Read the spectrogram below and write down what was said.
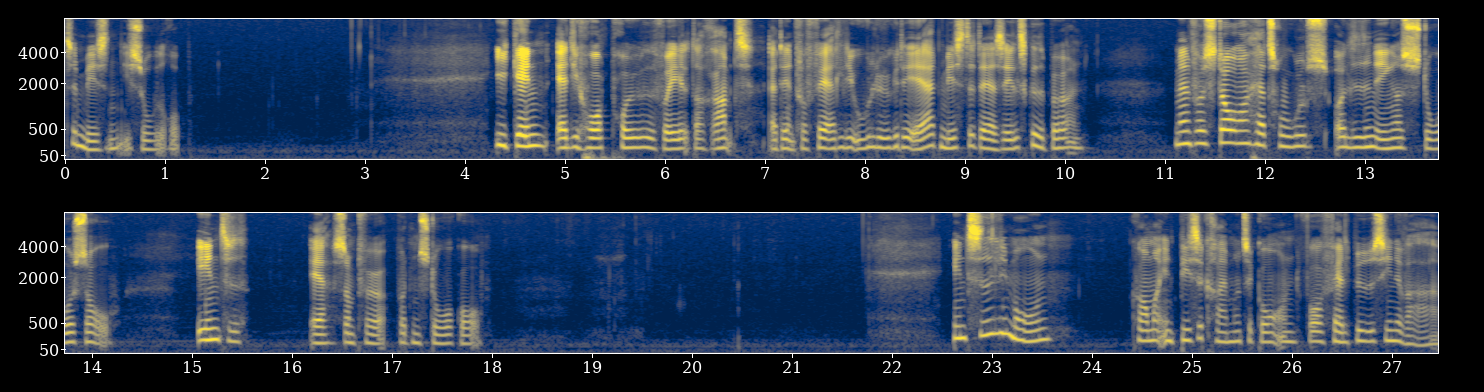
til messen i Soderup. Igen er de hårdt prøvede forældre ramt af den forfærdelige ulykke, det er at miste deres elskede børn. Man forstår herr Truls og Liden Ingers store sorg. Intet er som før på den store gård. En tidlig morgen kommer en bissekræmmer til gården for at faldbyde sine varer.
